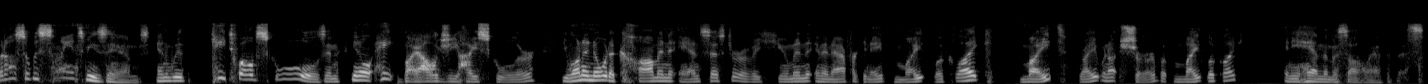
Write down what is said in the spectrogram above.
but also with science museums and with K-12 schools. And, you know, hey, biology high schooler, you want to know what a common ancestor of a human and an African ape might look like? Might, right? We're not sure, but might look like. And you hand them a Sahelanthropus.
